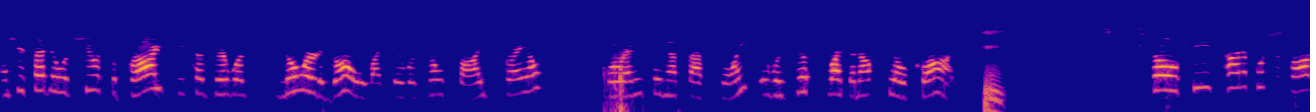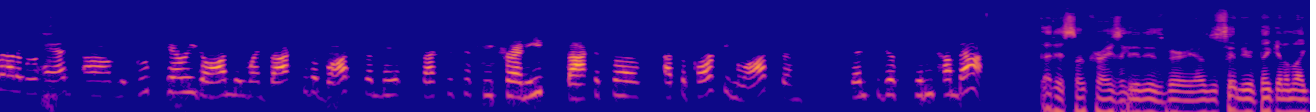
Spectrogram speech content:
And she said it was she was surprised because there was nowhere to go, like there was no side trail or anything at that point. It was just like an uphill climb. Hmm. So she kind of put the thought out of her head. Um, the group carried on. They went back to the bus, and they expected to see Trenny back at the at the parking lot. And then she just didn't come back. That is so crazy. It is very. I was just sitting here thinking. I'm like,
